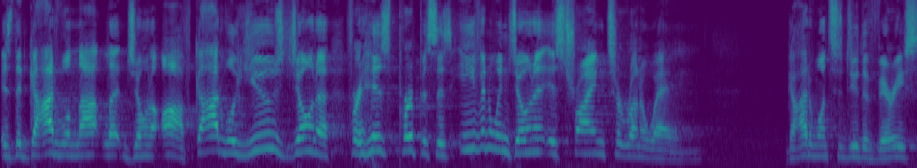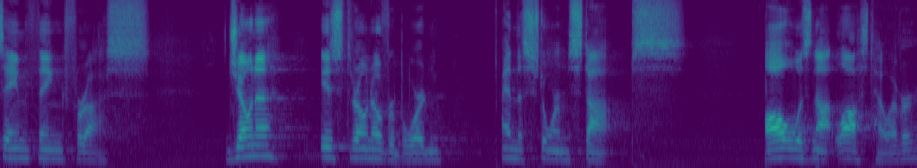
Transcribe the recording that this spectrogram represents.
is that God will not let Jonah off. God will use Jonah for his purposes, even when Jonah is trying to run away. God wants to do the very same thing for us. Jonah is thrown overboard, and the storm stops. All was not lost, however,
